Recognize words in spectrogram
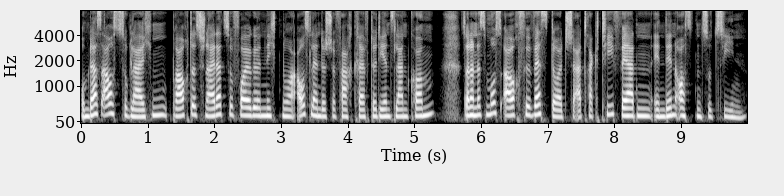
Um das auszugleichen, braucht es Schneider zufolge nicht nur ausländische Fachkräfte, die ins Land kommen, sondern es muss auch für Westdeutsche attraktiv werden, in den Osten zu ziehen.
